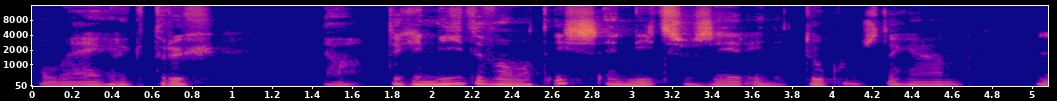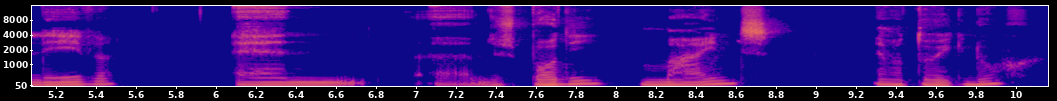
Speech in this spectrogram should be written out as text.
om eigenlijk terug ja, te genieten van wat is en niet zozeer in de toekomst te gaan leven. En eh, dus body, mind, en wat doe ik nog?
